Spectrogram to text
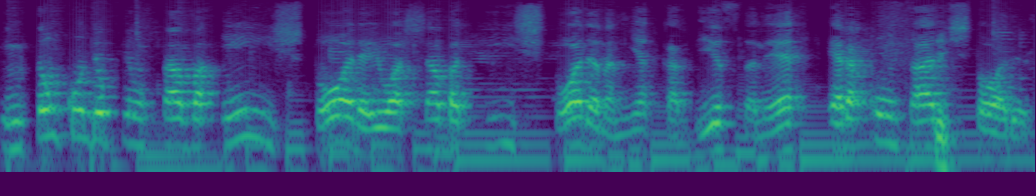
Então, quando eu pensava em história, eu achava que história na minha cabeça, né, era contar histórias.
